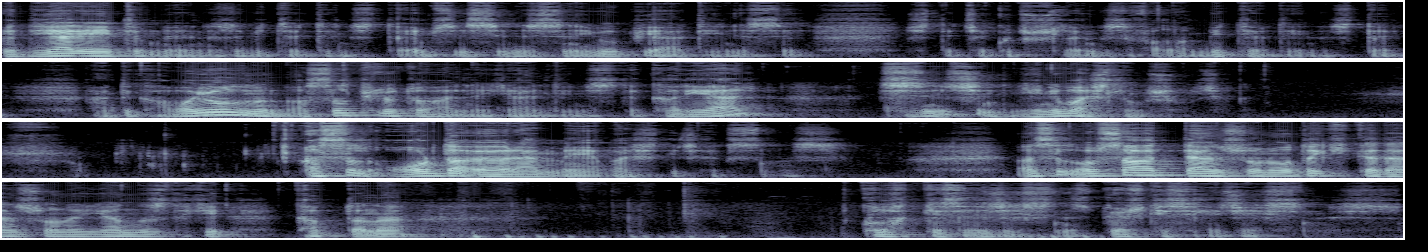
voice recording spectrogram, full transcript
ve diğer eğitimlerinizi bitirdiğinizde, MCC'nizi, UPRT'nizi, işte çek uçuşlarınızı falan bitirdiğinizde, artık hava yolunun asıl pilotu haline geldiğinizde kariyer sizin için yeni başlamış olacak. Asıl orada öğrenmeye başlayacaksınız. Asıl o saatten sonra, o dakikadan sonra yanınızdaki kaptana kulak kesileceksiniz, göz kesileceksiniz.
